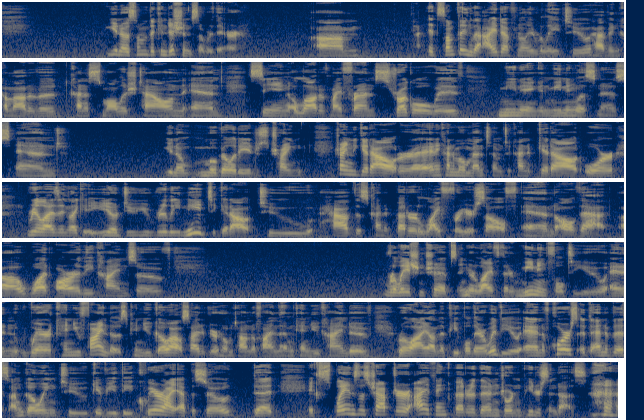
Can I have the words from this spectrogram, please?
you know, some of the conditions that were there. Um, it's something that I definitely relate to, having come out of a kind of smallish town and seeing a lot of my friends struggle with meaning and meaninglessness and you know mobility just trying trying to get out or any kind of momentum to kind of get out or realizing like you know do you really need to get out to have this kind of better life for yourself and all that? Uh, what are the kinds of relationships in your life that are meaningful to you and where can you find those? Can you go outside of your hometown to find them? Can you kind of rely on the people there with you? And of course at the end of this i'm going to give you the queer eye episode that explains this chapter i think better than jordan peterson does.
